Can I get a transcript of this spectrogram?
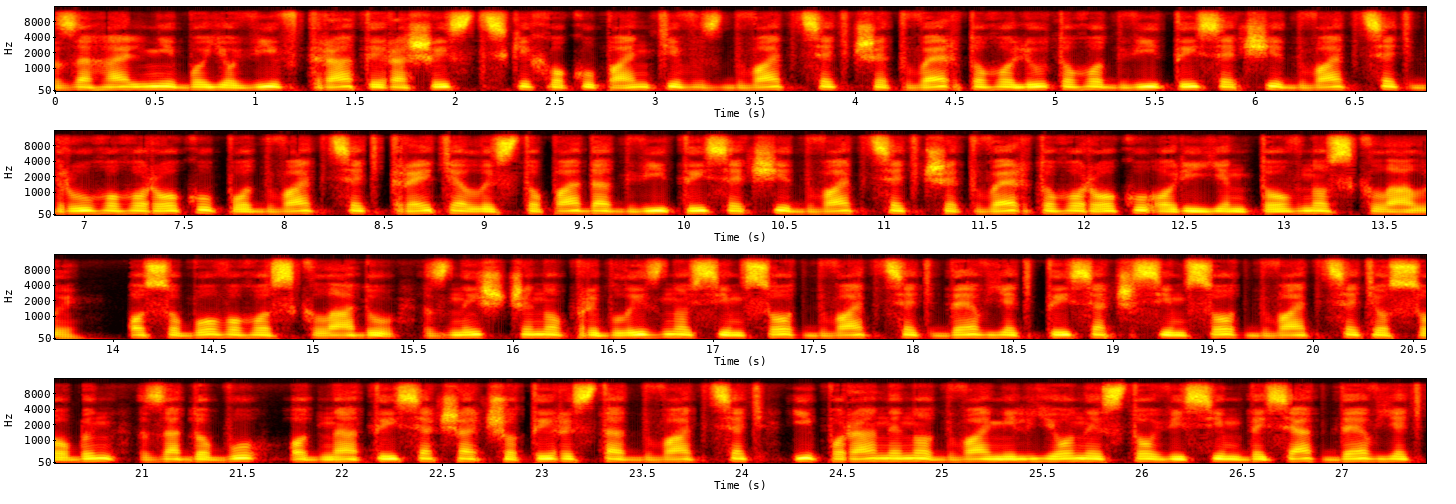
Загальні бойові втрати рашистських окупантів з 24 лютого 2022 року по 23 листопада 2024 року орієнтовно склали. Особового складу знищено приблизно 729 720 особин за добу 1420 і поранено 2 мільйони 189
